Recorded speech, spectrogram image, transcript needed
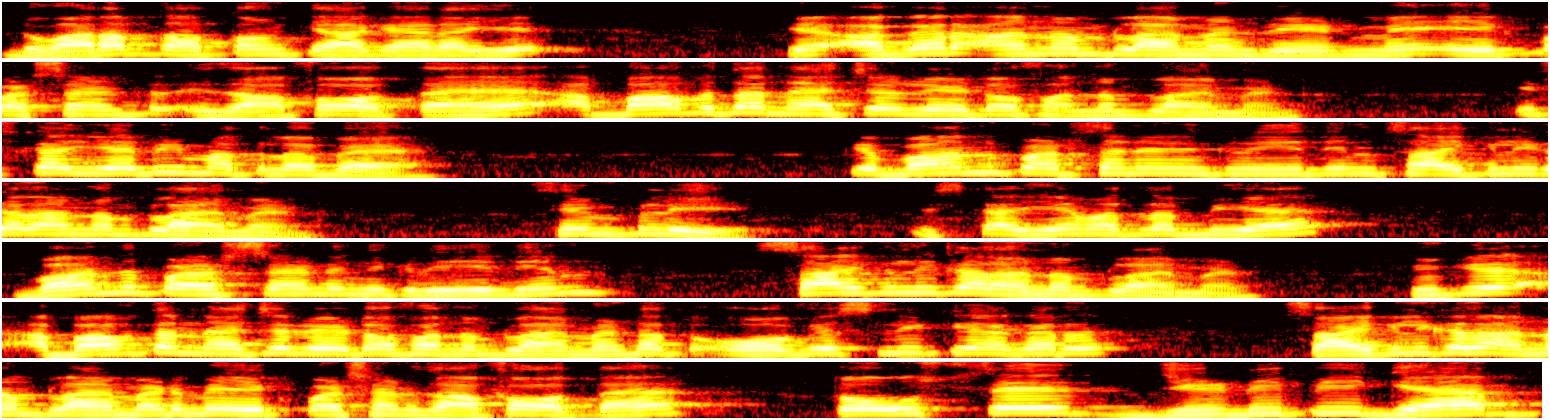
दोबारा बताता हूँ क्या कह रहा है ये, कि अगर अनएम्प्लॉयमेंट रेट में एक परसेंट इजाफा होता है above the natural rate of unemployment इसका ये भी मतलब है कि one percent increase in cyclical unemployment simply इसका ये मतलब भी है one percent increase in cyclical unemployment क्योंकि above the natural rate of unemployment है तो ऑब्वियसली कि अगर साइक्लिकल अनएम्प्लॉयमेंट में एक परसेंट इजाफा होता है तो उससे GDP gap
